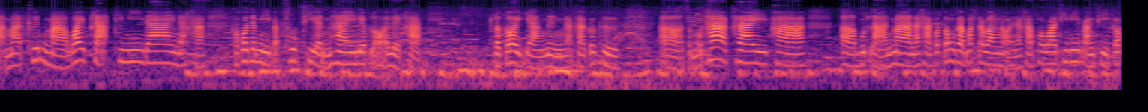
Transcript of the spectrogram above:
สามารถขึ้นมาไหว้พระที่นี่ได้นะคะเขาก็จะมีแบบทูบเทียนให้เรียบร้อยเลยค่ะ แล้วก็อีกอย่างหนึ่งนะคะก็คือเออสมมุติถ้าใครพาเอ่อบุตรหลานมานะคะ ก็ต้องระมัดระวังหน่อยนะคะ เพราะว่าที่นี่บางทีก็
